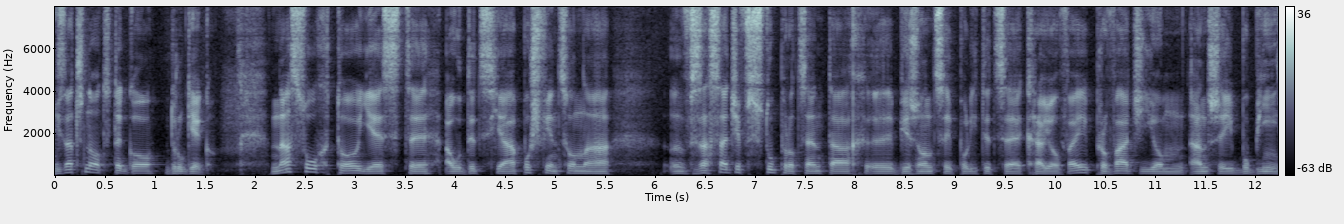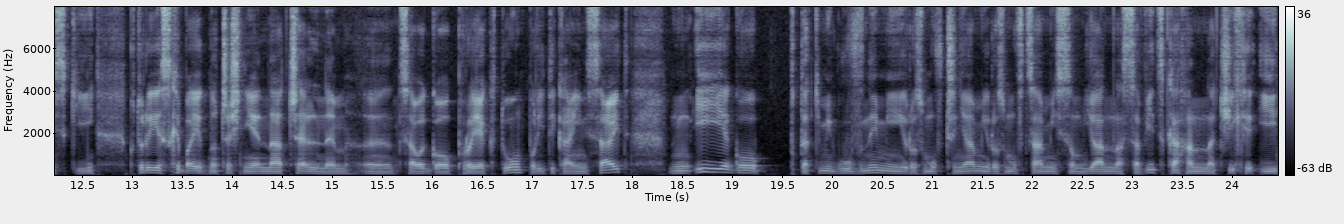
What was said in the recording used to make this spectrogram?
I zacznę od tego drugiego. Nasłuch to jest audycja poświęcona w zasadzie w 100% y, bieżącej polityce krajowej. Prowadzi ją Andrzej Bobiński, który jest chyba jednocześnie naczelnym y, całego projektu Polityka Insight i jego takimi głównymi rozmówczyniami, rozmówcami są Joanna Sawicka, Hanna Cichy i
